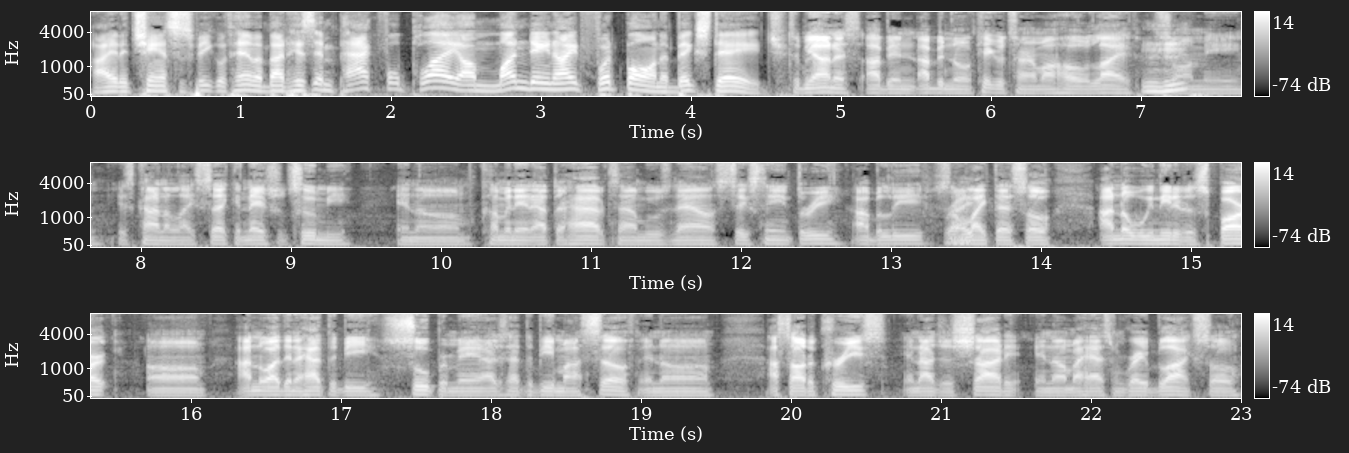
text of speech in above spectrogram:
I had a chance to speak with him about his impactful play on Monday Night Football on a big stage. To be honest, I've been I've been doing kick return my whole life, mm-hmm. so I mean it's kind of like second nature to me and um, coming in after halftime, we was down 16-3, I believe, something right. like that. So I know we needed a spark. Um, I know I didn't have to be Superman. I just had to be myself. And um, I saw the crease, and I just shot it, and um, I had some great blocks. So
